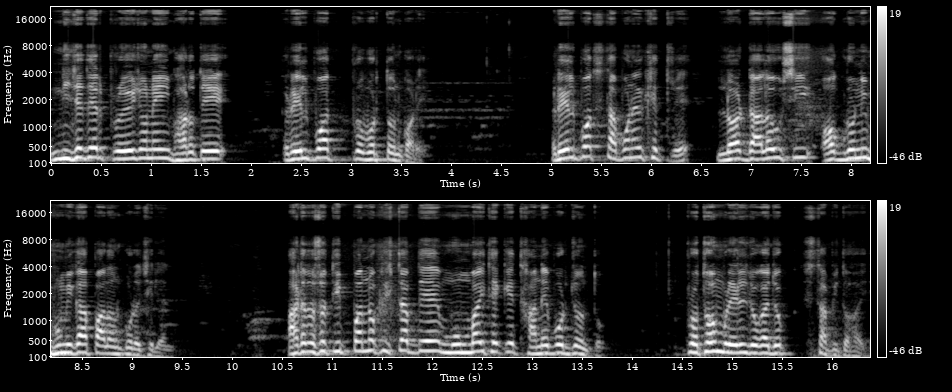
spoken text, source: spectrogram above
নিজেদের প্রয়োজনেই ভারতে রেলপথ প্রবর্তন করে। রেলপথ স্থাপনের ক্ষেত্রে লর্ড ডালহৌসি অগ্রণী ভূমিকা পালন করেছিলেন। আঠারোশো তিপ্পান্ন খ্রিস্টাব্দে মুম্বাই থেকে থানে পর্যন্ত প্রথম রেল যোগাযোগ স্থাপিত হয়।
